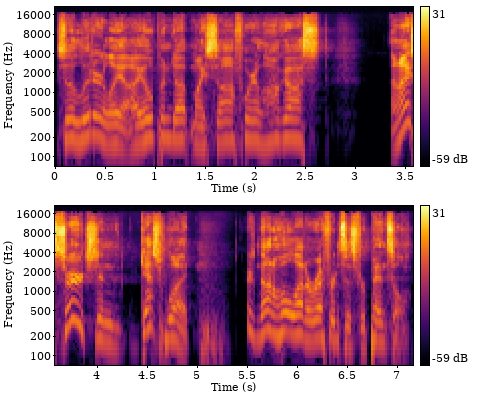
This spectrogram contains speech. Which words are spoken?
So literally, I opened up my software, Logos, and I searched, and guess what? There's not a whole lot of references for pencil.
